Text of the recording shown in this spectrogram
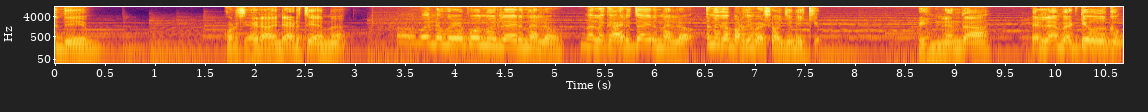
എന്ത് ചെയ്യും? കുറച്ചു നേരം അതിന്റെ അടുത്ത് ചെന്ന് വല്ല കുഴപ്പമൊന്നും ഇല്ലായിരുന്നല്ലോ നല്ല കരുത്തായിരുന്നല്ലോ എന്നൊക്കെ പറഞ്ഞ് വിഷം വെച്ച് നിൽക്കും. പിന്നെന്താ? എല്ലാം വെട്ടി ഒതുക്കും.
